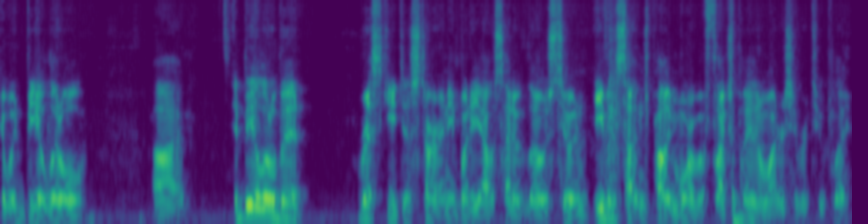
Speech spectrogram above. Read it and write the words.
it would be a little uh, it'd be a little bit risky to start anybody outside of those two. And even Sutton's probably more of a flex play than a wide receiver two play.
